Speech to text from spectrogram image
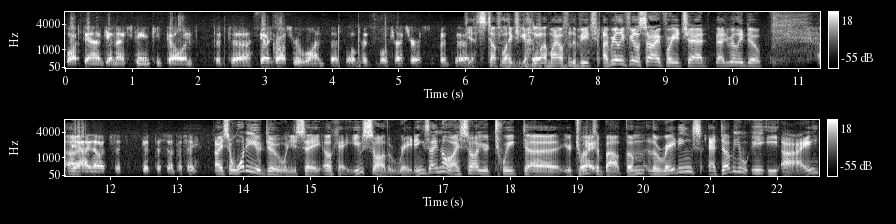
walk down and get an ice cream, keep going. But uh, got to cross Route One, so it's a little bit a little treacherous. But uh, Yeah, it's a tough life. You got Yeah. a mile from the beach. I really feel sorry for you, Chad. I really do. yeah, I know it's, it's good for sympathy. All right. So, what do you do when you say, "Okay, you saw the ratings"? I know. I saw your tweet, uh, your tweets Right. about them. The ratings at WEEI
